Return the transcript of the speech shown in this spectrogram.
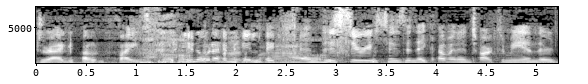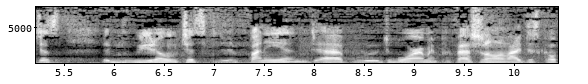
drag out fights. you know what I mean? Like, and these serious things, and they come in and talk to me, and they're just, you know, just funny and uh, warm and professional, and I just go,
